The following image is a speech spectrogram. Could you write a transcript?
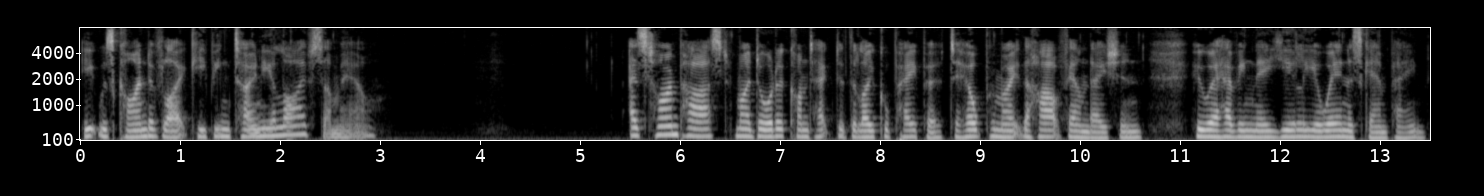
It was kind of like keeping Tony alive somehow. As time passed, my daughter contacted the local paper to help promote the Heart Foundation, who were having their yearly awareness campaign.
